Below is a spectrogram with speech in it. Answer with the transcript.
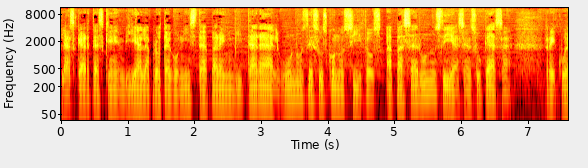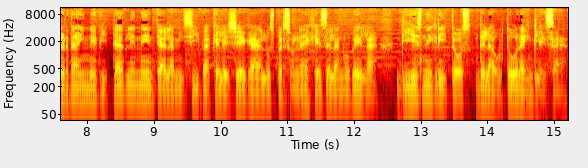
las cartas que envía la protagonista para invitar a algunos de sus conocidos a pasar unos días en su casa, recuerda inevitablemente a la misiva que les llega a los personajes de la novela Diez Negritos de la autora inglesa.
